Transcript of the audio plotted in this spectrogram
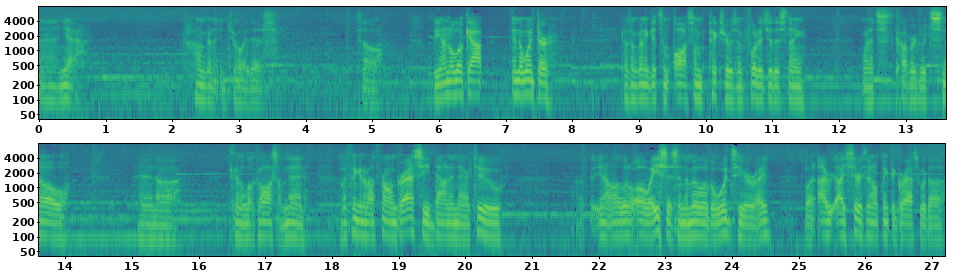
And yeah, I'm gonna enjoy this. So be on the lookout in the winter because I'm gonna get some awesome pictures and footage of this thing when it's covered with snow and uh, it's gonna look awesome then. I'm thinking about throwing grass seed down in there too. Uh, you know, a little oasis in the middle of the woods here, right? But I, I seriously don't think the grass would uh,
